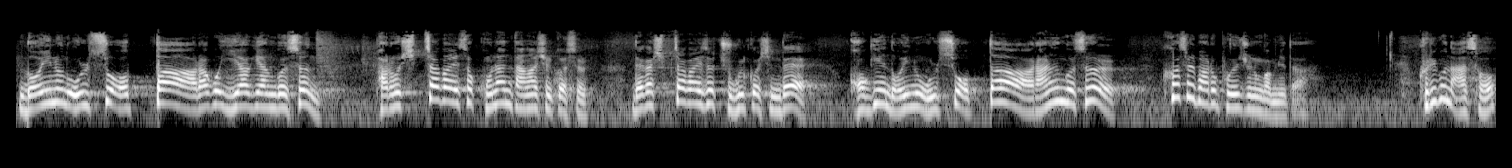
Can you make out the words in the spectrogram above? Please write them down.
너희는 올 수 없다. 라고 이야기한 것은 바로 십자가에서 고난 당하실 것을 내가 십자가에서 죽을 것인데 거기에 너희는 올 수 없다 라는 것을 그것을 바로 보여주는 겁니다. 그리고 나서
